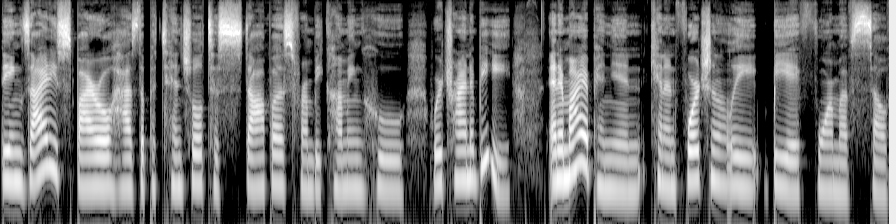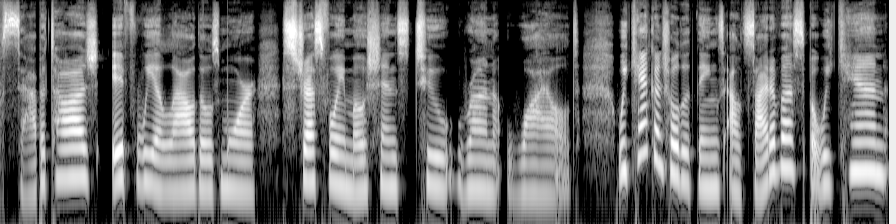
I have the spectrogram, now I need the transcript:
the anxiety spiral has the potential to stop us from becoming who we're trying to be. And in my opinion, can unfortunately be a form of self sabotage if we allow those more stressful emotions to run wild. We can't control the things outside of us, but we can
